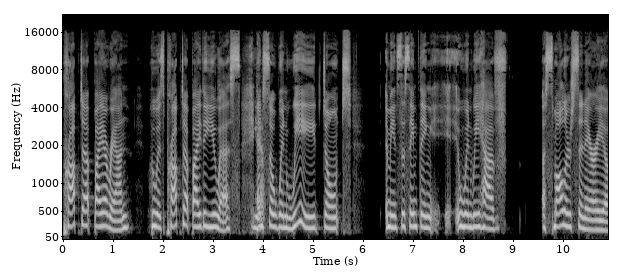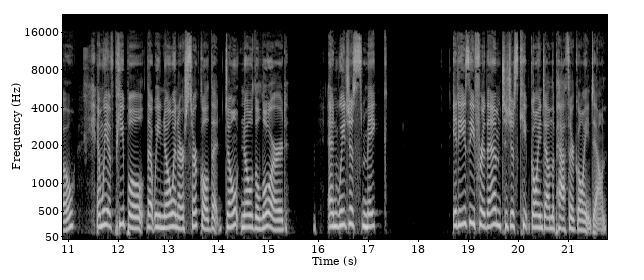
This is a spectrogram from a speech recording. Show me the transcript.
propped up by Iran, who is propped up by the U.S. Yep. And so when we don't, I mean, it's the same thing when we have a smaller scenario and we have people that we know in our circle that don't know the Lord, and we just make it easy for them to just keep going down the path they're going down.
